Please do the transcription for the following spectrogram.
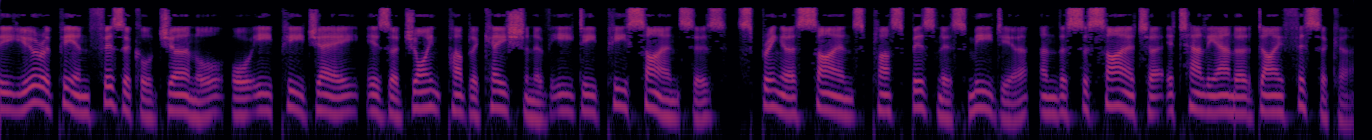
The European Physical Journal or EPJ is a joint publication of EDP Sciences, Springer Science Plus Business Media, and the Società Italiana di Fisica.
